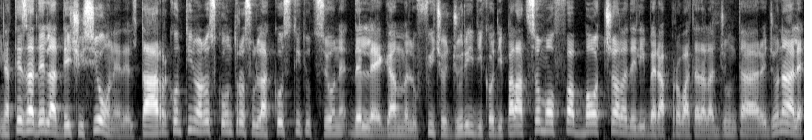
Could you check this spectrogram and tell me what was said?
In attesa della decisione del TAR continua lo scontro sulla costituzione dell'EGAM. L'ufficio giuridico di Palazzo Moffa boccia la delibera approvata dalla giunta regionale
